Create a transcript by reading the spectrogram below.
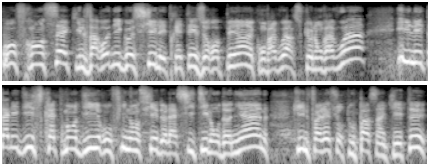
aux Français qu'il va renégocier les traités européens, qu'on va voir ce que l'on va voir, il est allé discrètement dire aux financiers de la City londonienne qu'il ne fallait surtout pas s'inquiéter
